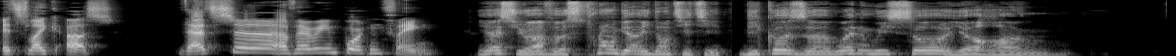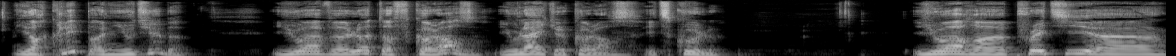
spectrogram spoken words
it's like us. That's uh, a very important thing. Yes, you have a strong identity because uh, when we saw your um, your clip on YouTube, you have a lot of colors. You like colors. It's cool. You are uh, pretty uh,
